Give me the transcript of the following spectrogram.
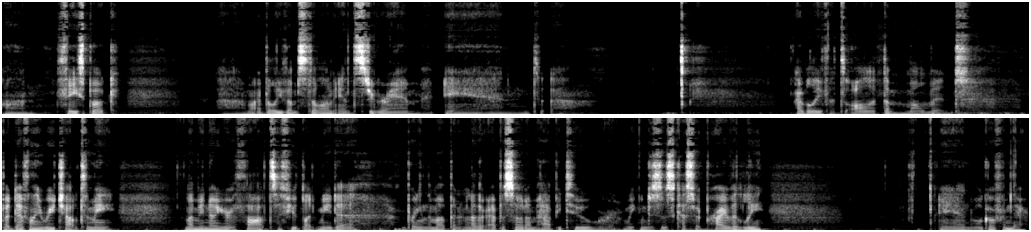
on Facebook. Um, I believe I'm still on Instagram, and um, I believe that's all at the moment. But definitely reach out to me. Let me know your thoughts if you'd like me to bring them up in another episode. I'm happy to, or we can just discuss it privately. And we'll go from there.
